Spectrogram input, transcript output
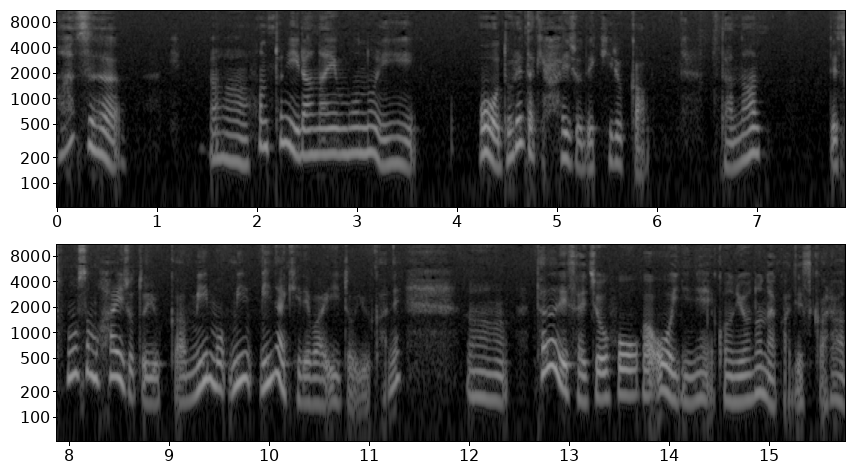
まず、うん、本当にいらないものにをどれだけ排除できるかだなってそもそも排除というか見も見なければいいというかね、うん、ただでさえ情報が多いねこの世の中ですから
